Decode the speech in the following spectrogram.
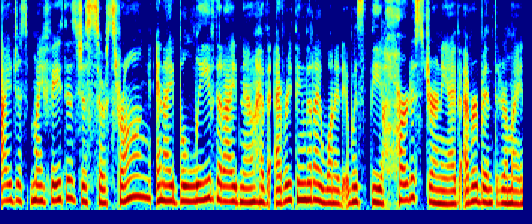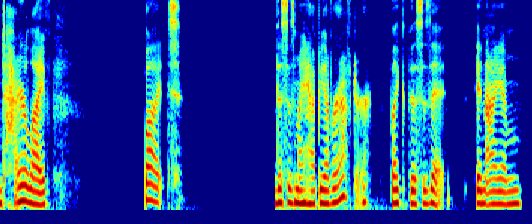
I just, my faith is just so strong. And I believe that I now have everything that I wanted. It was the hardest journey I've ever been through in my entire life. But this is my happy ever after. Like, this is it. And I am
